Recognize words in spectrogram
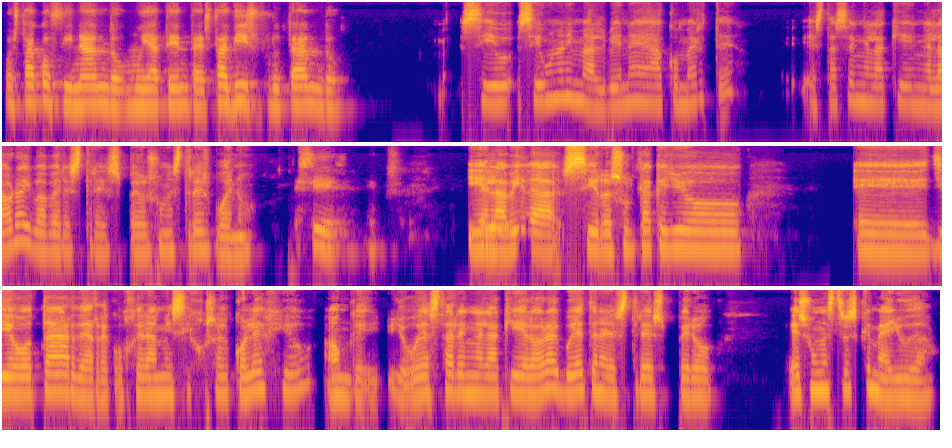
o está cocinando muy atenta, está disfrutando? Si, un animal viene a comerte, estás en el aquí en el ahora y va a haber estrés, pero es un estrés bueno. Sí. Y en la vida, si resulta que yo eh, llego tarde a recoger a mis hijos al colegio, aunque yo voy a estar en el aquí y el ahora y voy a tener estrés, pero es un estrés que me ayuda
